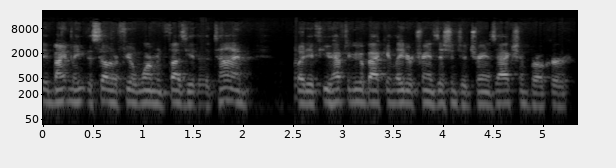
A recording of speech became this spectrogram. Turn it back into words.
it might make the seller feel warm and fuzzy at the time, but if you have to go back and later transition to a transaction broker,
